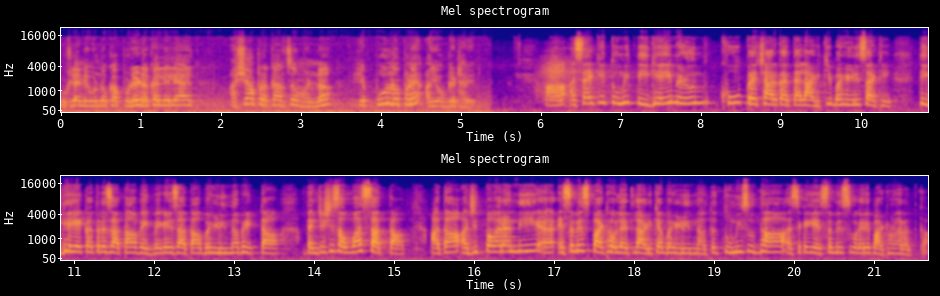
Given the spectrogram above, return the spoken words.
कुठल्या निवडणुका पुढे ढकललेल्या आहेत अशा प्रकारचं म्हणणं हे पूर्णपणे अयोग्य ठरेल. असं आहे की तुम्ही तिघेही मिळून खूप प्रचार करता लाडकी बहिणीसाठी. तिघे एकत्र जाता वेगवेगळे जाता बहिणींना भेटता त्यांच्याशी संवाद साधता. आता अजित पवारांनी एस एम एस पाठवले आहेत लाडक्या बहिणींना. तर तुम्ही सुद्धा असे काही एस एम एस वगैरे पाठवणार आहात का?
